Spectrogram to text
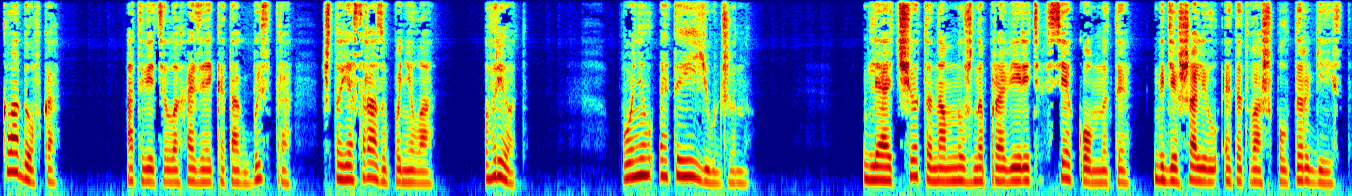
«Кладовка», — ответила хозяйка так быстро, что я сразу поняла. Врет. Понял это и Юджин. «Для отчета нам нужно проверить все комнаты, где шалил этот ваш полтергейст».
